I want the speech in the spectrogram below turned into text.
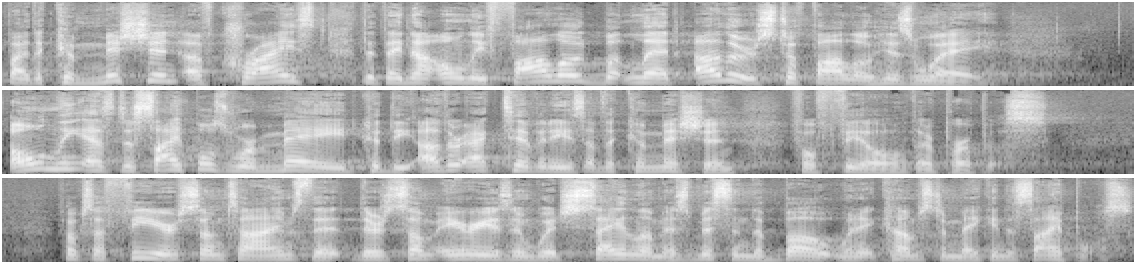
by the commission of Christ that they not only followed, but led others to follow his way. Only as disciples were made could the other activities of the commission fulfill their purpose. Folks, I fear sometimes that there's some areas in which Salem is missing the boat when it comes to making disciples.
